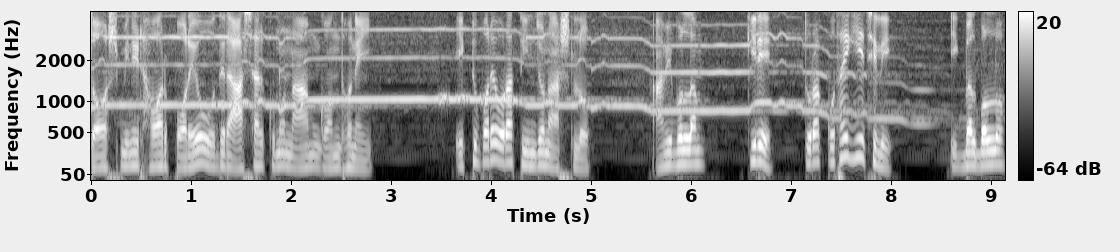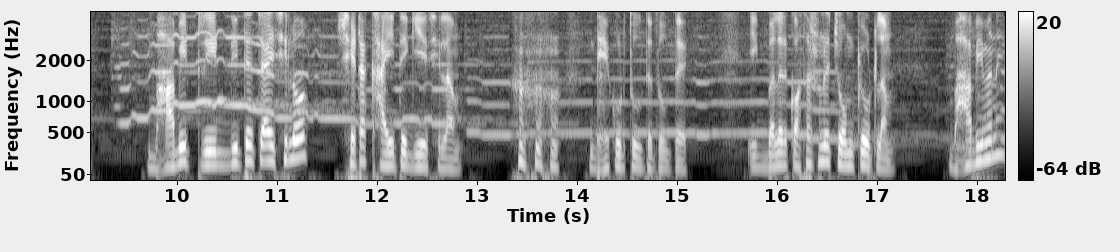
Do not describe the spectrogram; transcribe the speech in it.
দশ মিনিট হওয়ার পরেও ওদের আসার কোনো নাম গন্ধ নেই। একটু পরে ওরা তিনজন আসলো। আমি বললাম, কিরে তোরা কোথায় গিয়েছিলি? ইকবাল বলল, ভাবি ট্রিট দিতে চাইছিল, সেটা খাইতে গিয়েছিলাম। ঢেকুর তুলতে তুলতে ইকবালের কথা শুনে চমকে উঠলাম। ভাবি মানে?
